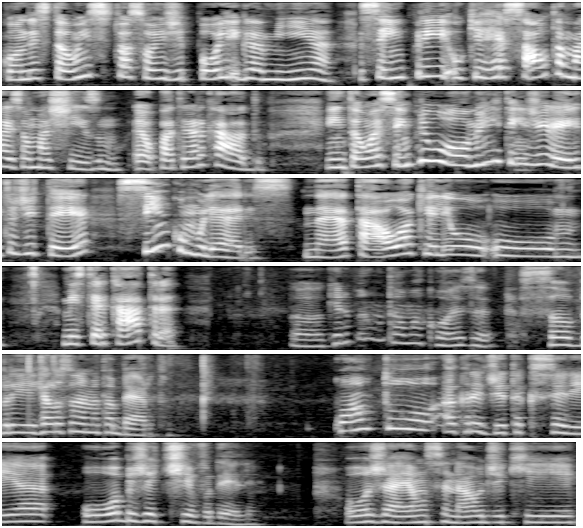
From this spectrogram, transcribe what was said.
Quando estão em situações de poligamia, sempre o que ressalta mais é o machismo, é o patriarcado. Então é sempre o homem que tem direito de ter cinco mulheres, né? Tal aquele o, o Mr. Catra, Uh, queria perguntar uma coisa sobre relacionamento aberto. Qual tu acredita que seria o objetivo dele? Ou já é um sinal de que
